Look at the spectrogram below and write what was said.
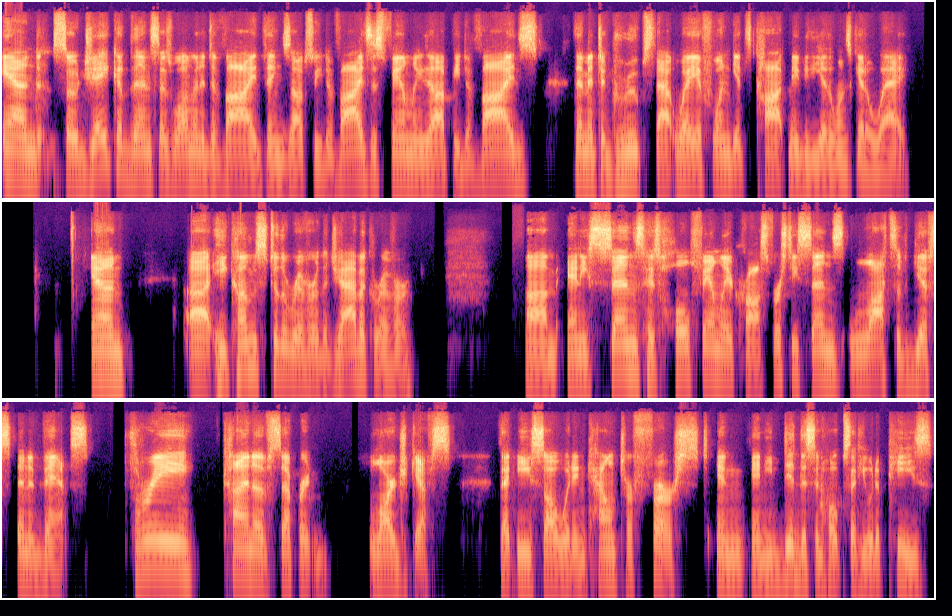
and so Jacob then says, Well, I'm going to divide things up. So he divides his family up, he divides them into groups. That way, if one gets caught, maybe the other ones get away. And uh, he comes to the river, the Jabbok River, um, and he sends his whole family across. First, he sends lots of gifts in advance, three kind of separate large gifts that Esau would encounter first. And, and he did this in hopes that he would appease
